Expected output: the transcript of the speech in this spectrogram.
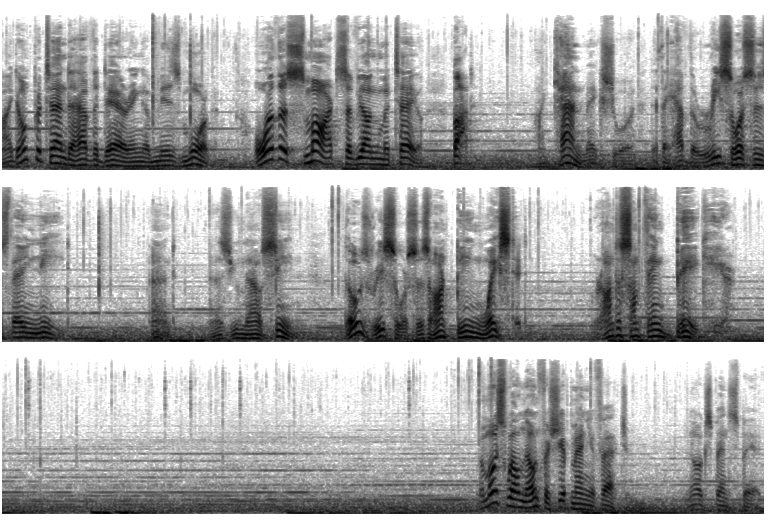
I don't pretend to have the daring of Ms. Morgan, or the smarts of young Matteo, but I can make sure that they have the resources they need. And, as you've now seen, those resources aren't being wasted. We're onto something big here. We're most well known for ship manufacture. No expense spared.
